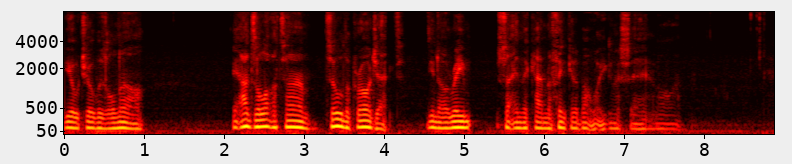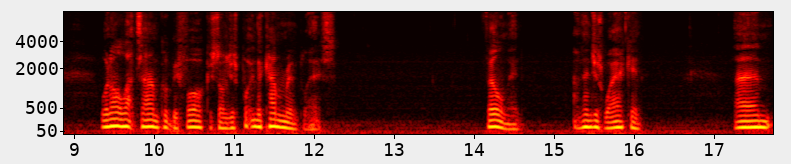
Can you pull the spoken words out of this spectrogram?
YouTubers will know. It adds a lot of time to the project. You know, resetting the camera, thinking about what you're going to say and all that. When all that time could be focused on just putting the camera in place, filming, and then just working. Um,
